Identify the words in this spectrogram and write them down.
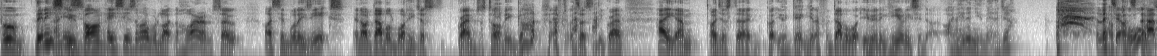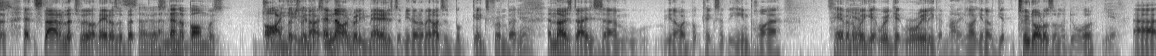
Boom. then he A says, new bond. he says, I would like to hire him. So I said, well, he's X. And I doubled what he just, Graham just told me he got. And afterwards I said to Graham, hey, um, I just uh, got you a gig, you know, for double what you're earning here. And he said, I need a new manager. and that's Of how course. it started. It started literally like that. I was a bit So, and then the bomb was Oh, yeah, between you know, and no one really managed him, you know what I mean? I just booked gigs for him. But Yeah. in those days, um, you know, I'd book gigs at the Empire Tavern, Yeah. and we get we get really good money. Like, you know, we'd get two dollars on the door, Yeah. uh,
